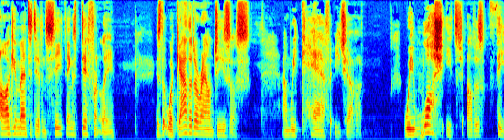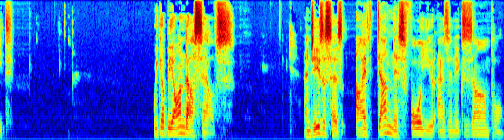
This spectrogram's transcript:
argumentative, and see things differently is that we're gathered around Jesus and we care for each other. We wash each other's feet we go beyond ourselves. And Jesus says, I've done this for you as an example.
